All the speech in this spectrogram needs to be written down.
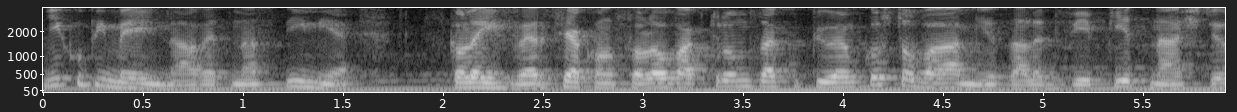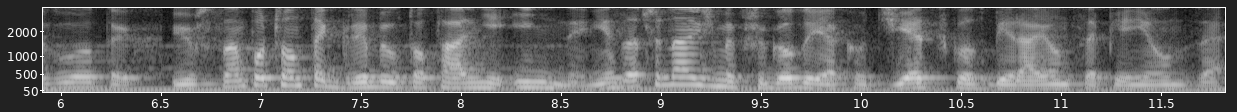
nie kupimy jej nawet na Steamie. Z kolei wersja konsolowa, którą zakupiłem, kosztowała mnie zaledwie 15 zł. Już sam początek gry był totalnie inny. Nie zaczynaliśmy przygody jako dziecko zbierające pieniądze,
